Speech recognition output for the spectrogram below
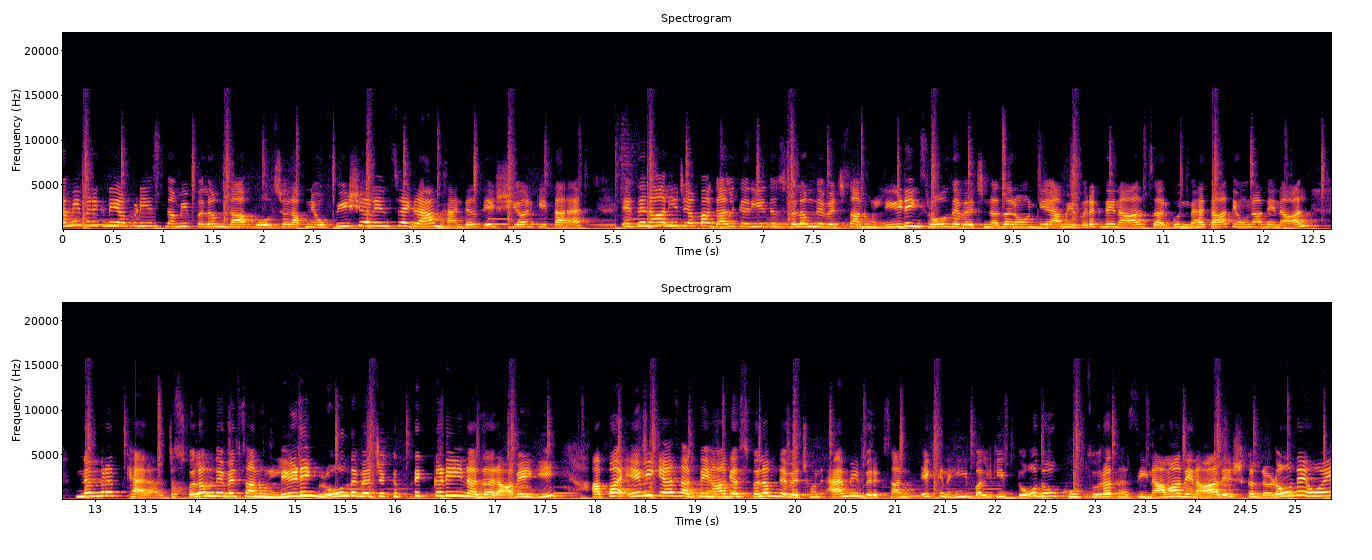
ਐਮੀ ਵਿਰਕ ਨੇ ਆਪਣੀ ਇਸ ਨਵੀਂ ਫਿਲਮ ਦਾ ਪੋਸਟਰ ਆਪਣੇ ਅਫੀਸ਼ੀਅਲ ਇੰਸਟਾਗ੍ਰam ਹੈਂਡਲ ਤੇ ਸ਼ੇਅਰ ਕੀਤਾ ਹੈ। ਇਸ ਦੇ ਨਾਲ ਹੀ ਜੇ ਆਪਾਂ ਗੱਲ ਕਰੀਏ ਤਾਂ ਇਸ ਫਿਲਮ ਦੇ ਵਿੱਚ ਸਾਨੂੰ ਲੀਡਿੰਗ ਰੋਲ ਦੇ ਵਿੱਚ ਨਜ਼ਰ ਆਉਣਗੇ ਐਮੀ ਵਿਰਕ ਦੇ ਨਾਲ, ਸਰਗੁਣ ਮਹਿਤਾ ਤੇ ਉਹਨਾਂ ਦੇ ਨਾਲ ਨਿਮਰਤ ਖੈਰਾ ਜਿਸ ਫਿਲਮ ਦੇ ਵਿੱਚ ਸਾਨੂੰ ਲੀਡਿੰਗ ਰੋਲ ਦੇ ਵਿੱਚ ਇੱਕ ਤਿੱਕੜੀ ਨਜ਼ਰ ਆਵੇਗੀ। ਆਪਾਂ ਇਹ ਵੀ ਕਹਿ ਸਕਦੇ ਹਾਂ ਕਿ ਇਸ ਫਿਲਮ ਦੇ ਵਿੱਚ ਹੁਣ ਐਮੀ ਵਿਰਕ ਸਾਨੂੰ ਇੱਕ ਨਹੀਂ, ਬਲਕਿ ਦੋ ਦੋ ਖੂਬਸੂਰਤ ਹਸੀਨਾਵਾਂ ਦੇ ਨਾਲ ਇਸ਼ਕ ਲੜਾਉਂਦੇ ਹੋਏ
